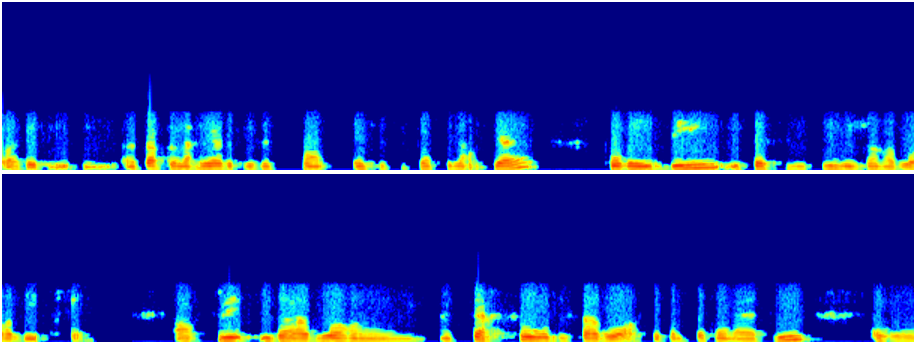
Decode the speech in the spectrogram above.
avec les, un partenariat avec les institutions, institutions, financières pour aider et faciliter les gens à avoir des prêts. Ensuite, il va y avoir un, un carrefour du savoir, c'est comme ça qu'on l'a appelé, euh,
